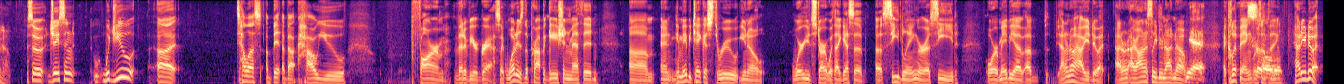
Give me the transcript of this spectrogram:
Yeah. So, Jason, would you uh, tell us a bit about how you farm vetiver grass? Like, what is the propagation method? Um, and can maybe take us through, you know, where you'd start with, I guess, a, a seedling or a seed, or maybe a, a I don't know how you do it. I don't. I honestly do not know. yeah A clipping or So- something. How do you do it?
